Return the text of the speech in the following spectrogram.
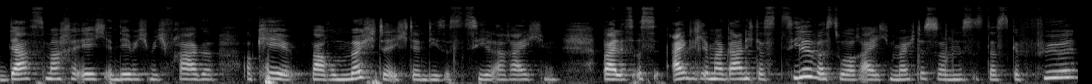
das mache ich, indem ich mich frage, okay, warum möchte ich denn dieses Ziel erreichen? Weil es ist eigentlich immer gar nicht das Ziel, was du erreichen möchtest, sondern es ist das Gefühl,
